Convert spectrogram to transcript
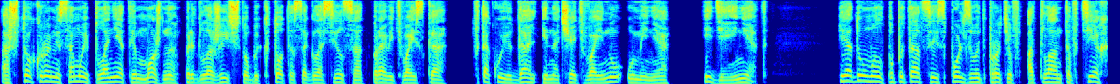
А что, кроме самой планеты, можно предложить, чтобы кто-то согласился отправить войска в такую даль и начать войну, у меня идеи нет. Я думал попытаться использовать против атлантов тех,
